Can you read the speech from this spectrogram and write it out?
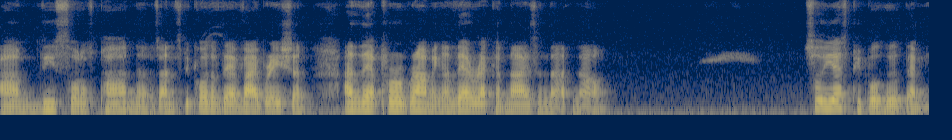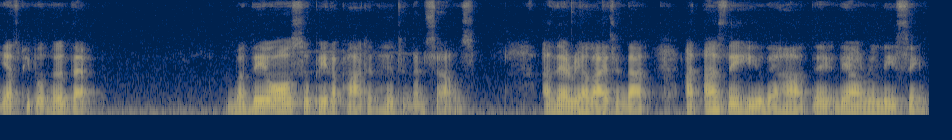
um, these sort of partners. And it's because of their vibration and their programming, and they're recognizing that now. So, yes, people hurt them. Yes, people hurt them. But they also played a part in hurting themselves. And they're realizing that. And as they heal their heart, they, they are releasing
